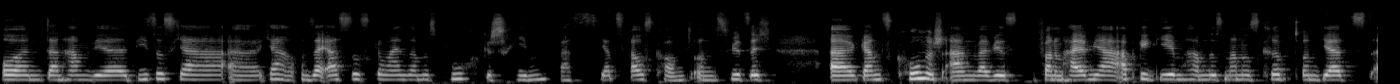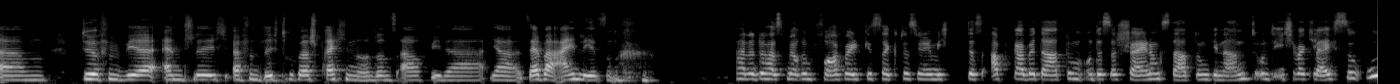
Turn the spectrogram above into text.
und dann haben wir dieses Jahr, äh, ja, unser erstes gemeinsames Buch geschrieben, was jetzt rauskommt. Und es fühlt sich äh, ganz komisch an, weil wir es vor einem halben Jahr abgegeben haben, das Manuskript. Und jetzt ähm, dürfen wir endlich öffentlich drüber sprechen und uns auch wieder ja, selber einlesen. Hanna, du hast mir auch im Vorfeld gesagt, dass wir nämlich das Abgabedatum und das Erscheinungsdatum genannt. Und ich war gleich so, uh,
